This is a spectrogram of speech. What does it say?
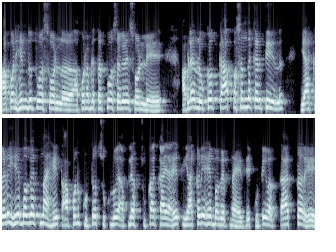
आपण हिंदुत्व सोडलं आपण आपले तत्व सगळे सोडले आपल्या लोक का पसंत करतील याकडे हे बघत नाहीत आपण कुठं चुकलोय आपल्या चुका काय आहेत याकडे हे बघत नाहीत हे कुठे बघतात तर हे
